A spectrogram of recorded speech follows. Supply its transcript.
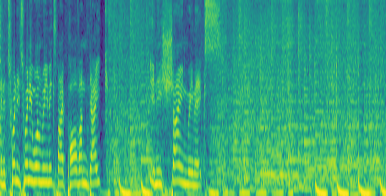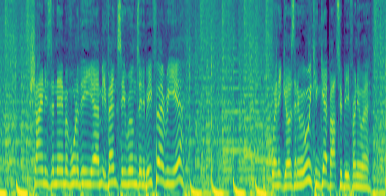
in a 2021 remix by Paul van Dyk in his Shine remix. Shine is the name of one of the um, events he runs in Ibiza every year. When it goes anyway, when we can get back to Ibiza anyway.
